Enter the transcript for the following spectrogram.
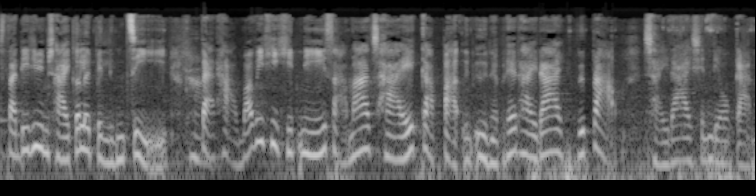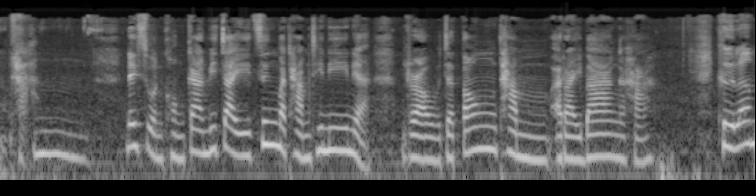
สตัดดี้ที่พิมใช้ก็เลยเป็นลิ้นจี่ค่ะแต่ถามว่าวิธีคิดนี้สามารถใช้กับป่าอื่น ๆ ในประเทศไทยได้หรือเปล่าใช้ได้เช่นเดียวกันค่ะในส่วนของการวิจัยซึ่งมาทำที่นี่เนี่ย เราจะต้องทำอะไรบ้างนะคะ คือเริ่ม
